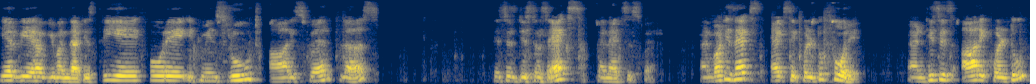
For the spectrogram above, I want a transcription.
Here we have given that is 3a, 4a, it means root r square plus this is distance x and x square. And what is x? x equal to 4a. And this is r equal to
